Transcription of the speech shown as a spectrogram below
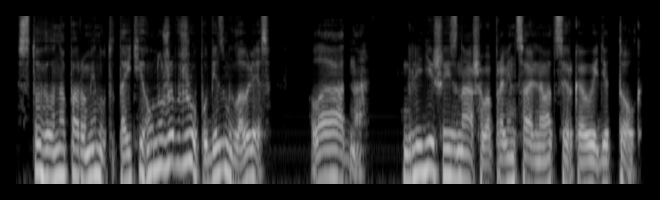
Стоило на пару минут отойти, он уже в жопу без мыла влез. Ладно, глядишь, из нашего провинциального цирка выйдет толк.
